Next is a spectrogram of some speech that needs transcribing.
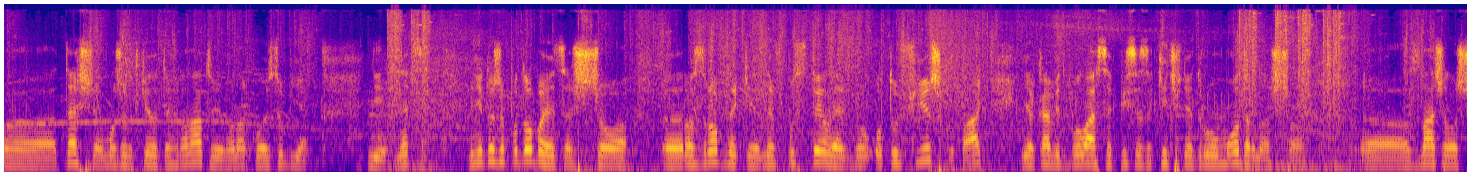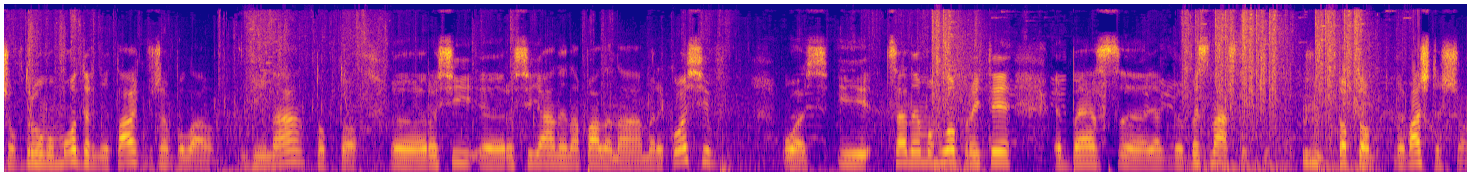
е, те, що я можу відкинути гранату і вона когось уб'є. Ні, не це. Мені дуже подобається, що е, розробники не впустили якби оту фішку, так, яка відбулася після закінчення другого модерна, що е, значило, що в другому модерні так вже була війна, тобто е, Росі, е, росіяни напали на америкосів. Ось, і це не могло пройти без, е, якби, без наслідків. тобто, ви бачите, що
